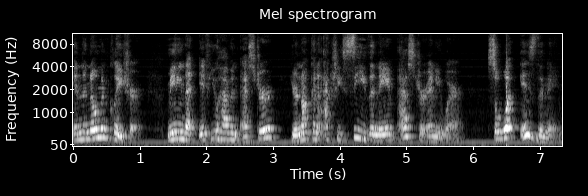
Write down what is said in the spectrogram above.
in the nomenclature. Meaning that if you have an ester, you're not going to actually see the name ester anywhere. So what is the name?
